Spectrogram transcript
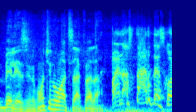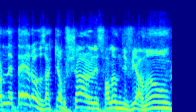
Beleza, então continua o WhatsApp, vai lá. Buenas tardes, corneteiros. Aqui é o Charles falando de Viamão.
